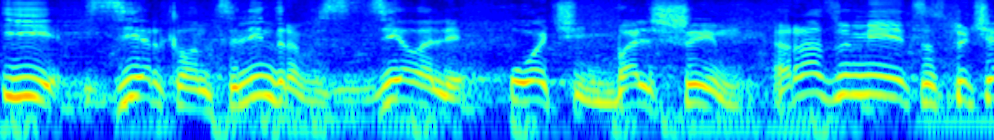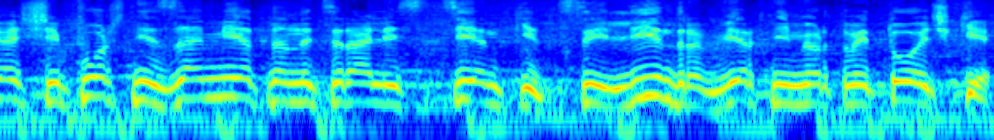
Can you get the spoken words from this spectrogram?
и зеркалом цилиндров сделали очень большим. Разумеется, стучащие поршни заметно натирали стенки цилиндра в верхней мертвой точке.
